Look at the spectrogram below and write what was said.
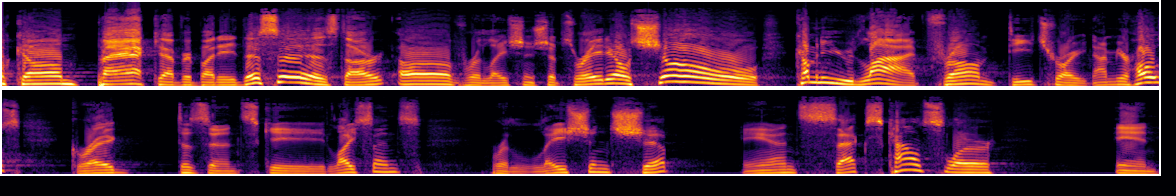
Welcome back, everybody. This is the Art of Relationships Radio Show coming to you live from Detroit. I'm your host, Greg Dazinski, licensed relationship and sex counselor in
